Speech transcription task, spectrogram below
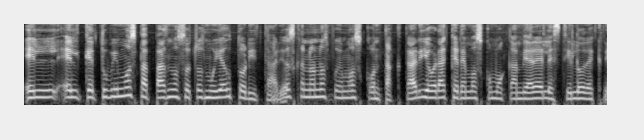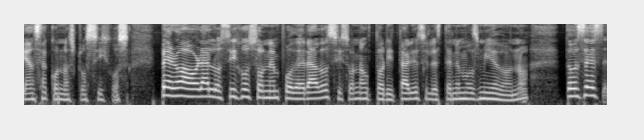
el, el, que tuvimos papás nosotros muy autoritarios, que no nos pudimos contactar y ahora queremos como cambiar el estilo de crianza con nuestros hijos. Pero ahora los hijos son empoderados y son autoritarios y les tenemos miedo, ¿no? Entonces,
